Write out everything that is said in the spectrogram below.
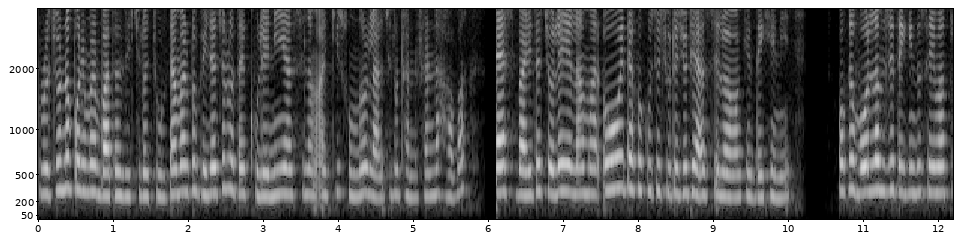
প্রচণ্ড পরিমাণ বাতাস দিচ্ছিল। চুলটা আমার একটু ভেজা ছিল, তাই খুলে নিয়ে আসছিলাম। আর কি সুন্দর লাগছিল ঠান্ডা ঠান্ডা হাওয়া। ব্যাস, বাড়িতে চলে এলাম। আর ওই দেখো কিছু ছুটে ছুটে আসছিল আমাকে দেখে নিয়ে। ওকে বললাম যেতে কিন্তু সেইমাত্র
